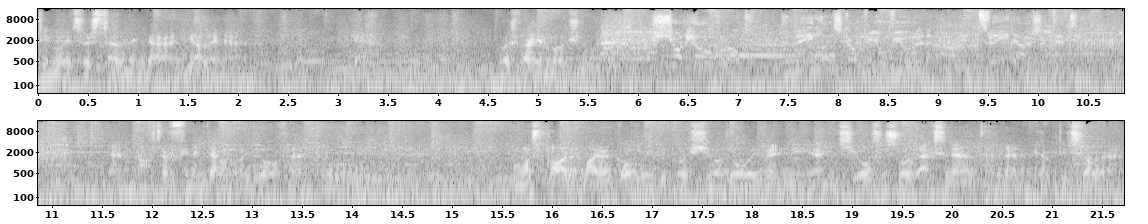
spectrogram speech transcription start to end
teammates were standing there and yelling. And yeah, it was very emotional. Johnny Hoogerland, de Nederlands kampioen wielrennen in 2013. And after finish, that was my girlfriend who was part of my recovery because she was always with me and she also saw the accident and then we hugged each other and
